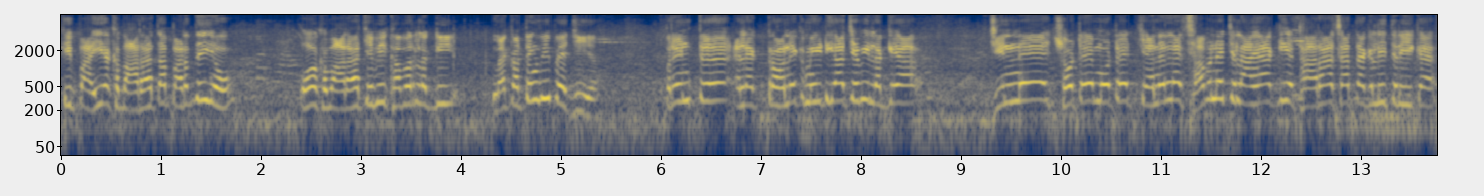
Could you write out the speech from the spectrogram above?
ਕਿ ਭਾਈ ਅਖਬਾਰਾਂ ਤਾਂ ਪੜ੍ਹਦੇ ਹੀ ਹੋ। ਉਹ ਅਖਬਾਰਾਂ 'ਚ ਵੀ ਖਬਰ ਲੱਗੀ। ਮੈਂ ਕਟਿੰਗ ਵੀ ਭੇਜੀ ਆ। ਪ੍ਰਿੰਟ ਇਲੈਕਟ੍ਰੋਨਿਕ ਮੀਡੀਆ 'ਚ ਵੀ ਲੱਗਿਆ। ਜਿੰਨੇ ਛੋਟੇ-ਮੋਟੇ ਚੈਨਲ ਨੇ, ਸਭ ਨੇ ਚਲਾਇਆ ਕਿ 18 ਸੱਤ ਅਗਲੀ ਤਰੀਕ ਹੈ।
